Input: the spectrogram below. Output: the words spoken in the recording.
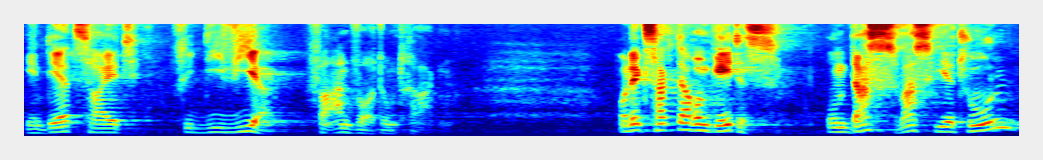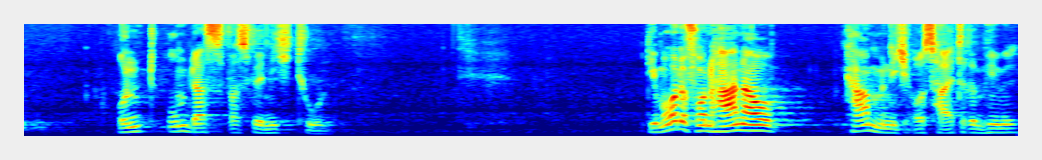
in der Zeit, für die wir Verantwortung tragen. Und exakt darum geht es, um das, was wir tun und um das, was wir nicht tun. Die Morde von Hanau kamen nicht aus heiterem Himmel.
